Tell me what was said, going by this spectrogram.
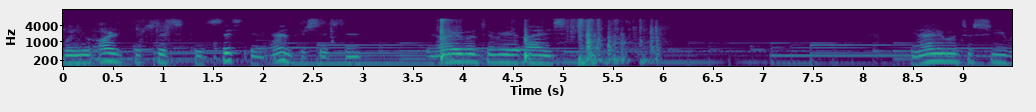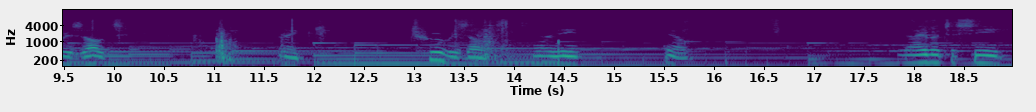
when you aren't persist, consistent and persistent, you're not able to realize, you're not able to see results, like true results. You know what I mean? You know, you're not able to see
